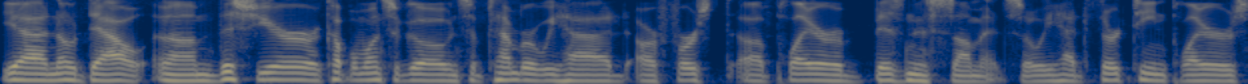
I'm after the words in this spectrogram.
Yeah, no doubt. Um, this year, a couple months ago in September, we had our first uh, player business summit. So we had 13 players,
